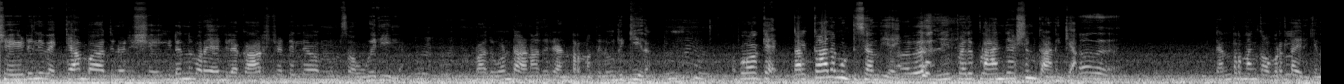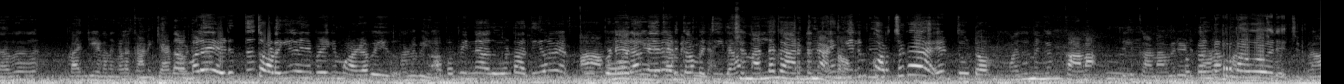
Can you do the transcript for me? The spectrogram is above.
ഷെയ്ഡിൽ വെക്കാൻ പാകത്തിന് ഒരു ഷെയ്ഡ് എന്ന് പറയാനില്ല കാർ ഷെഡിൽ ഒന്നും സൗകര്യമില്ല. അപ്പൊ അതുകൊണ്ടാണ് അത് രണ്ടെണ്ണത്തിൽ ഒതുക്കിയത്. അപ്പൊ ഓക്കെ തൽക്കാലം മുട്ടുശാന്തിയായി ഇനിയിപ്പോ അത് പ്ലാന്റേഷൻ കാണിക്കാം. രണ്ടെണ്ണം കവറിലായിരിക്കണം അത് പ്ലാൻ ചെയ്യണം നിങ്ങളെ കാണിക്കാൻ നമ്മൾ എടുത്ത് തുടങ്ങി കഴിഞ്ഞപ്പോഴേക്കും മഴ പെയ്തു. മഴ പെയ്തു. അപ്പൊ പിന്നെ അതുകൊണ്ട് അധികം എടുക്കാൻ പറ്റിയില്ല. പക്ഷെ നല്ല ഗാർഡൻ എങ്കിലും കുറച്ചൊക്കെ എടുത്തു കേട്ടോ അത് നിങ്ങൾക്ക് കാണാം. ഇതിൽ കാണാം. അവർ. ആ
